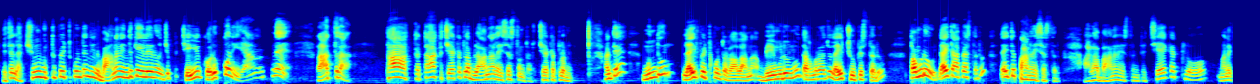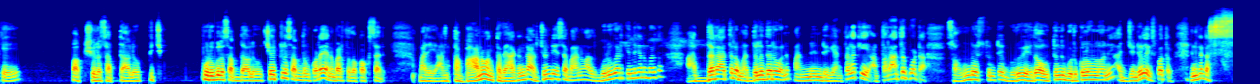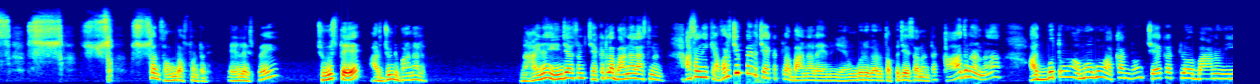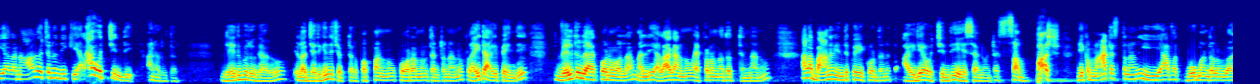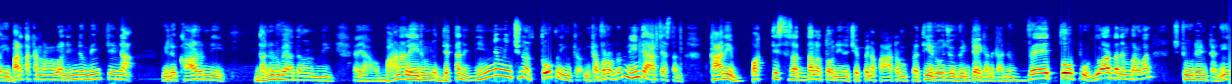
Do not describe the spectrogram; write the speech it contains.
అయితే లక్ష్యం గుర్తు పెట్టుకుంటే నేను బాణం ఎందుకు వేయలేను అని చెప్పి చెయ్యి కరుక్కొని వెంటనే రాత్ర టాక్ టాక్ చీకట్లో బ్లానాలు వేసేస్తుంటారు చీకట్లోని. అంటే ముందు లైట్ పెట్టుకుంటారు అలా భీముడును ధర్మరాజు లైట్ చూపిస్తాడు తమ్ముడు లైట్ ఆపేస్తాడు లైట్ బాణం వేసేస్తాడు. అలా బాణం వేస్తుంటే చీకట్లో మనకి పక్షుల శబ్దాలు పిచ్చి పురుగుల శబ్దాలు చెట్ల శబ్దం కూడా వినబడుతుంది ఒక్కొక్కసారి. మరి అంత బాణం అంత వేగంగా అర్జున్ వేసే బాణం వాళ్ళ గురువుగారికి ఎందుకు వినబడదు అర్ధరాత్రి మధ్యలో దరు అని పన్నెండు గంటలకి అర్ధరాత్రి పూట సౌండ్ వస్తుంటే గురువు ఏదో అవుతుంది గురుకులంలోని అర్జెంటుగా లెగిసిపోతారు ఎందుకంటే అని సౌండ్ వస్తుంటుంది. ఏం లేచిపోయి చూస్తే అర్జునుడి బాణాలు. నాయన ఏం చేస్తుంటే చీకట్లో బాణాలు వేస్తున్నాను. అసలు నీకు ఎవరు చెప్పాడు చీకట్లో బాణాలు అని ఏం గురుగారు తప్పు చేశానంట? కాదు నాన్న అద్భుతం అమోఘం అఖండం చీకట్లో బాణం ఇయ్యాలన్న ఆలోచన నీకు ఎలా వచ్చింది? అని అడుగుతారు. లేదు గురుగారు ఇలా జరిగింది చెప్తారు. పప్పు అన్నం కూర అన్నం తింటున్నాను లైట్ ఆగిపోయింది. వెళ్తూ లేకపోవడం వల్ల మళ్ళీ ఎలాగ అన్నం ఎక్కడున్నదో తిన్నాను. అలా బాణం ఎందుకు వేయకూడదని ఐడియా వచ్చింది వేసాను అంటే సబ్బాష్ నీకు మాట ఇస్తున్నాను ఈ యావత్ భూమండలంలో ఈ భరతఖండంలో నిన్ను మించిన విలుకారుణ్ణి ధనుర్వేదాన్ని బాణాలు వేయడంలో దిట్టని నిన్ను మించిన తోపుని ఇంకా ఇంకెవరు ఉండరు. నేను తయారు చేస్తాను. కానీ భక్తి శ్రద్ధలతో నేను చెప్పిన పాఠం ప్రతిరోజు వింటే గనక నువ్వే తోపు. You are the number one student అని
